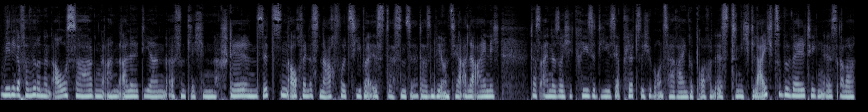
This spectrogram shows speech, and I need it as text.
weniger verwirrenden Aussagen an alle, die an öffentlichen Stellen sitzen, auch wenn es nachvollziehbar ist. Das sind, da sind wir uns ja alle einig dass eine solche Krise, die sehr plötzlich über uns hereingebrochen ist, nicht leicht zu bewältigen ist. Aber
